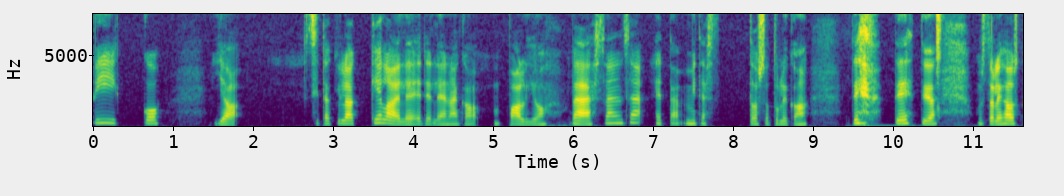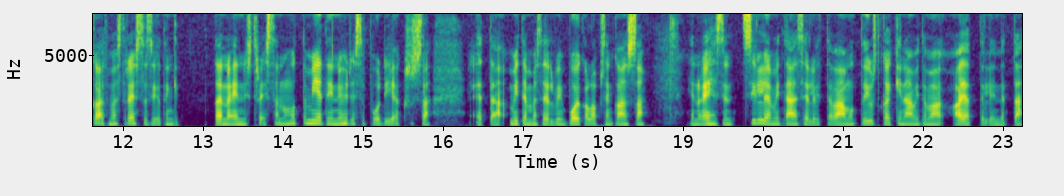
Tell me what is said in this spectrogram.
viikko ja sitä kyllä kelailee edelleen aika paljon päässänsä, että mitäs tuossa tulikaan te- tehtyä. Musta oli hauskaa, että mä stressasin jotenkin tai no en nyt stressannut, mutta mietin yhdessä podijaksossa, että miten mä selvin poikalapsen kanssa. Ja no eihän se nyt silleen mitään selvittävää, mutta just kaikki nämä, mitä mä ajattelin, että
